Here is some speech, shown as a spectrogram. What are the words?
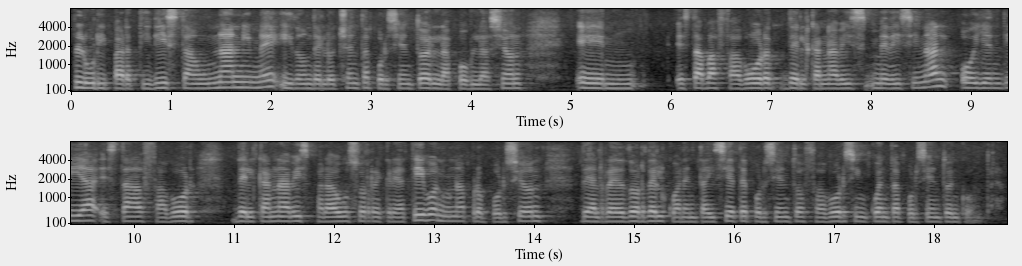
pluripartidista unánime y donde el 80% de la población em, estaba a favor del cannabis medicinal, hoy en día está a favor del cannabis para uso recreativo en una proporción de alrededor del 47% a favor, 50% en contra.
